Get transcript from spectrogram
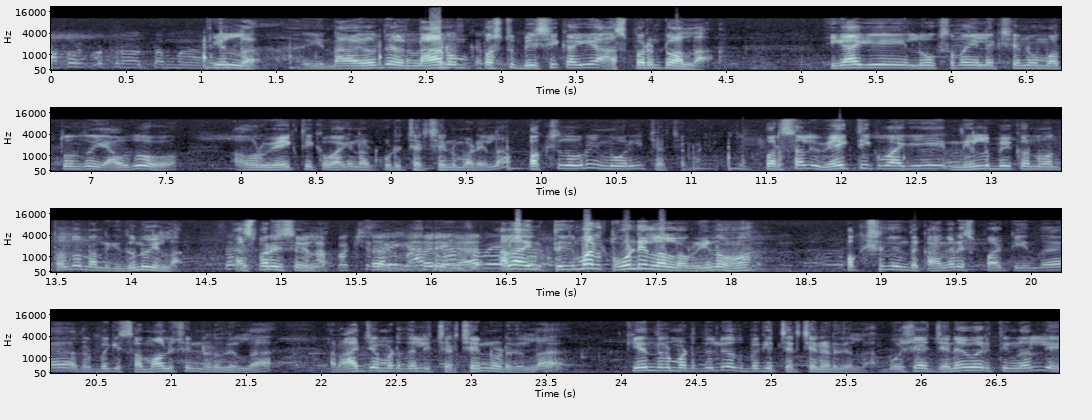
ಆಫರ್ ಕೊಟ್ಟರು ತಮ್ಮ ಇಲ್ಲ ನಾವು ನಾನು ಫಸ್ಟ್ ಬೇಸಿಕ್ಕಾಗಿ ಆಸ್ಪರೆಂಟು ಅಲ್ಲ. ಹೀಗಾಗಿ ಲೋಕಸಭಾ ಎಲೆಕ್ಷನ್ನು ಮತ್ತೊಂದು ಯಾವುದೂ ಅವರು ವೈಯಕ್ತಿಕವಾಗಿ ನಾನು ಕೂಡ ಚರ್ಚೆನೂ ಮಾಡಿಲ್ಲ ಪಕ್ಷದವರು ಇನ್ನೂವರೆಗೆ ಚರ್ಚೆ ಮಾಡಿಲ್ಲ ಪರ್ಸನಲ್ ವೈಯಕ್ತಿಕವಾಗಿ ನಿಲ್ಲಬೇಕು ಅನ್ನುವಂಥದ್ದು ನನಗೆ ಇದೂ ಇಲ್ಲ. ಆಸ್ಪರೆನ್ಸ್ ಇಲ್ಲ. ಅಲ್ಲ ಇನ್ನು ತೀರ್ಮಾನ ತೊಗೊಂಡಿಲ್ಲಲ್ಲ ಅವರು ಇನ್ನೂ? ಪಕ್ಷದಿಂದ, ಕಾಂಗ್ರೆಸ್ ಪಾರ್ಟಿಯಿಂದ ಅದ್ರ ಬಗ್ಗೆ ಸಮಾಲೋಚನೆ ನಡೆದಿಲ್ಲ. ರಾಜ್ಯ ಮಟ್ಟದಲ್ಲಿ ಚರ್ಚೆ ನಡೆದಿಲ್ಲ. ಕೇಂದ್ರ ಮಟ್ಟದಲ್ಲಿ ಅದ್ರ ಬಗ್ಗೆ ಚರ್ಚೆ ನಡೆದಿಲ್ಲ. ಬಹುಶಃ ಜನವರಿ ತಿಂಗಳಲ್ಲಿ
